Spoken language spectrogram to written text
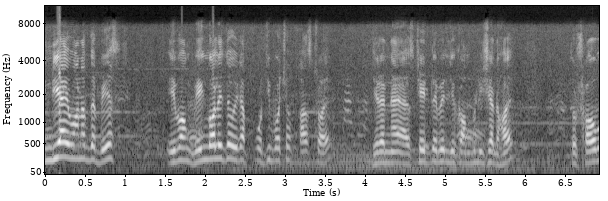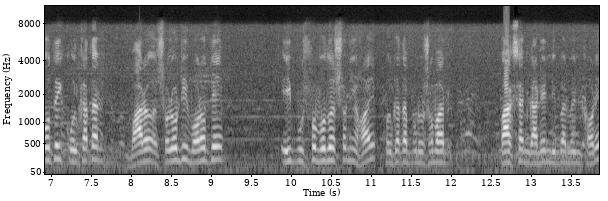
ইন্ডিয়ায় ওয়ান অফ দ্য বেস্ট এবং বেঙ্গলেতেও এটা প্রতি বছর ফার্স্ট হয়, যেটা স্টেট লেভেল যে কম্পিটিশান হয়। তো স্বভাবতই কলকাতার বারো, ষোলোটি বড়তে এই পুষ্প প্রদর্শনী হয়, কলকাতা পুরসভার পার্কস অ্যান্ড গার্ডেন ডিপার্টমেন্ট করে।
